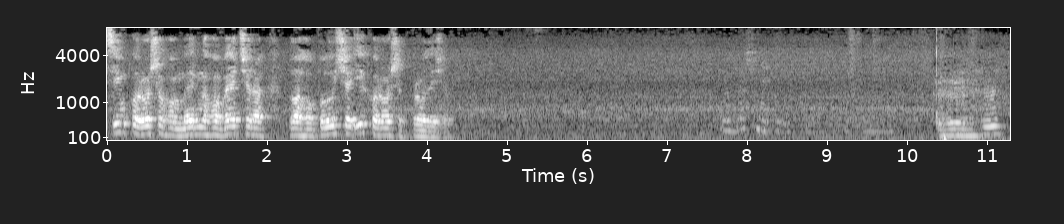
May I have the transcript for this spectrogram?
Всім хорошого, мирного вечора, благополуччя і хороших продажів. От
